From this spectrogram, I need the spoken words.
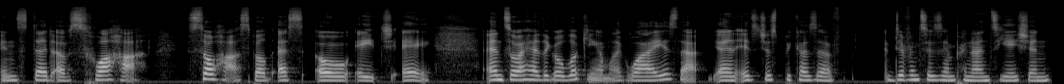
instead of Swaha. Soha spelled S O H A, and so I had to go looking. I'm like, why is that? And it's just because of differences in pronunciation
